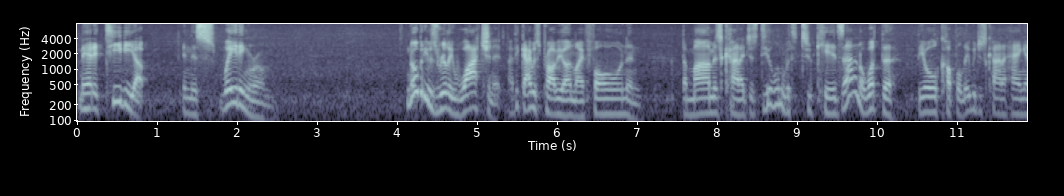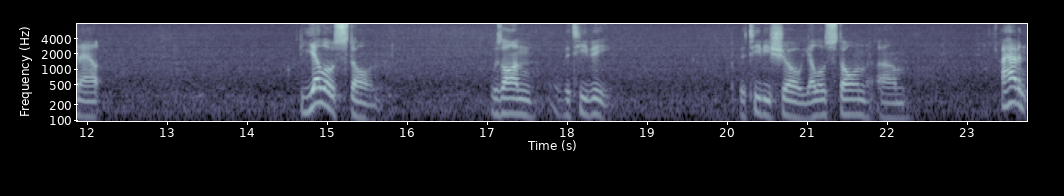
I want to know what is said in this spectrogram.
And they had a TV up in this waiting room. Nobody was really watching it. I think I was probably on my phone, and the mom is kind of just dealing with the two kids. I don't know what the, the old couple, they were just kind of hanging out. Yellowstone was on the TV. The TV show, Yellowstone. Um, I haven't,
